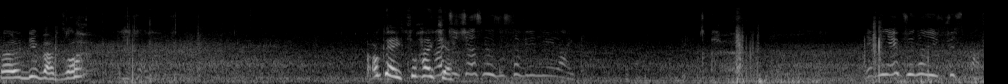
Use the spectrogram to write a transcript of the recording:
To nie bardzo. Okej, słuchajcie. Macie czas na zostawienie lajka. Jak nie przechodzić przez pas.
